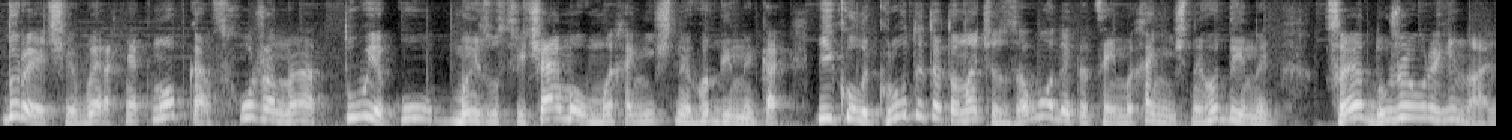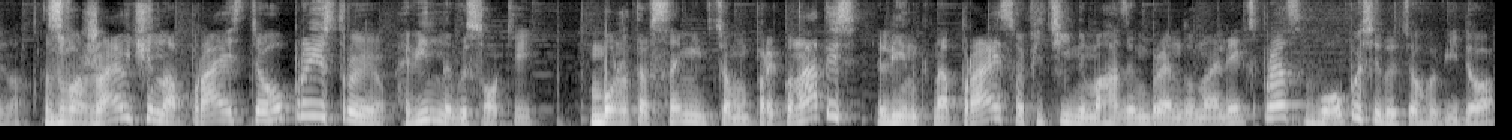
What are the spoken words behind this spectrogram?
До речі, верхня кнопка схожа на ту, яку ми зустрічаємо в механічних годинниках. І коли крутите, то наче заводите цей механічний годинник. Це дуже оригінально, зважаючи на прайс цього пристрою, а він невисокий. Можете самі в цьому переконатись. Лінк на прайс, офіційний магазин бренду на AliExpress в описі до цього відео.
